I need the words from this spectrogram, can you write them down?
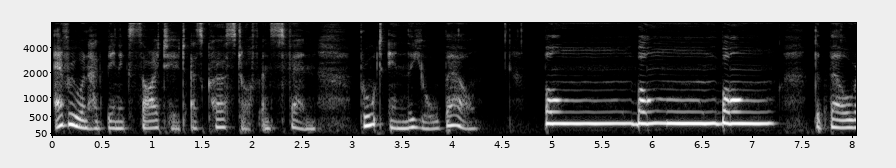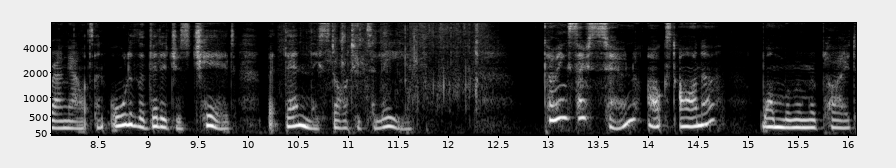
Everyone had been excited as Kristoff and Sven brought in the Yule bell. Bong, bong, bong. The bell rang out, and all of the villagers cheered, but then they started to leave. Going so soon? asked Anna. One woman replied,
